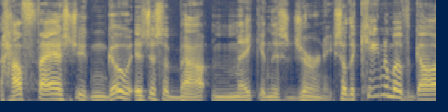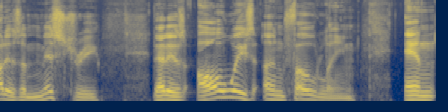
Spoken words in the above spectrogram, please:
how fast you can go. It's just about making this journey. So the kingdom of God is a mystery that is always unfolding. And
